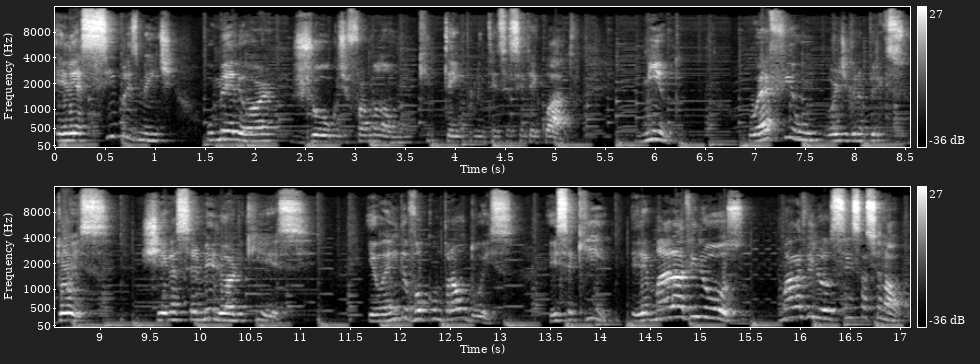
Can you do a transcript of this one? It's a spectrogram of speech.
ele é simplesmente o melhor jogo de Fórmula 1 que tem pro Nintendo 64. Minto. O F1 World Grand Prix 2 chega a ser melhor do que esse. Eu ainda vou comprar o 2. Esse aqui, ele é maravilhoso, maravilhoso, sensacional.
